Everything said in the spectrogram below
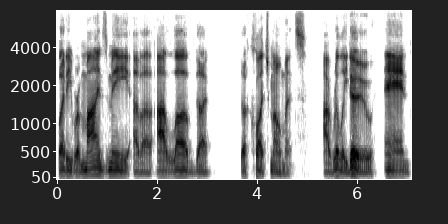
but he reminds me of a I love the the clutch moments. I really do. And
